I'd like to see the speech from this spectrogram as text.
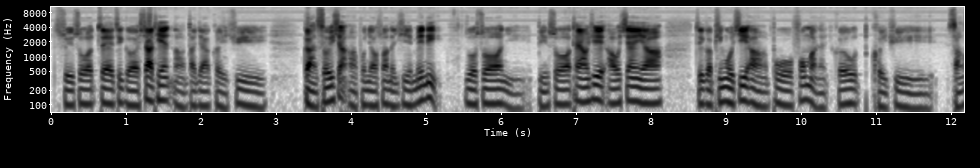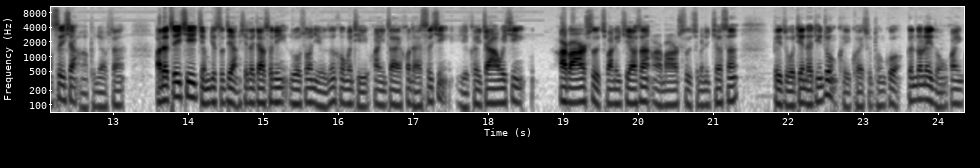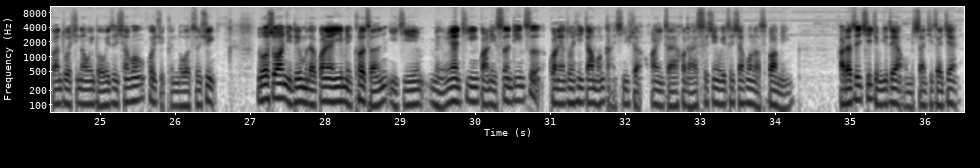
所以说，在这个夏天啊，大家可以去感受一下啊玻尿酸的一些魅力。如果说你比如说太阳穴、凹陷呀，这个苹果肌啊不丰满的，都可以去尝试一下啊玻尿酸。好的，这一期节目就是这样，谢谢大家收听。如果说你有任何问题，欢迎在后台私信，也可以加微信二八二四七八六七幺三二八二四七八六七幺三，备注电台听众，可以快速通过。更多内容，欢迎关注新浪微博“微之相锋”，获取更多资讯。如果说你对我们的关联医美课程以及美容院经营管理、私人定制、关联中心加盟感兴趣的，欢迎在后台私信“微之相锋”老师报名。好的，这期节目就这样，我们下期再见。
